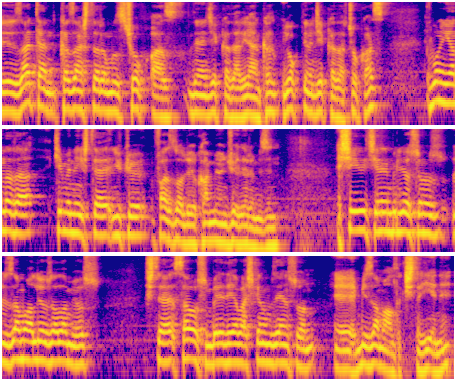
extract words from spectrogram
e, zaten kazançlarımız çok az denecek kadar yani yok denecek kadar çok az. Bunun yanında da kiminin işte yükü fazla oluyor kamyonculerimizin. E, şehir içinin biliyorsunuz zam alıyoruz alamıyoruz. İşte sağ olsun belediye başkanımız en son e, bir zam aldık işte yeni.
